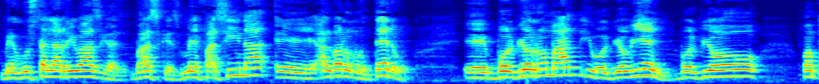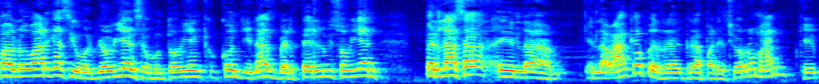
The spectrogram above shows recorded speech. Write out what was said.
me gusta Larry Vázquez, me fascina eh, Álvaro Montero, eh, volvió Román y volvió bien, volvió Juan Pablo Vargas y volvió bien, se juntó bien con Ginás, Bertel lo hizo bien, Perlaza en la, en la banca, pues re- reapareció Román, ¿qué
